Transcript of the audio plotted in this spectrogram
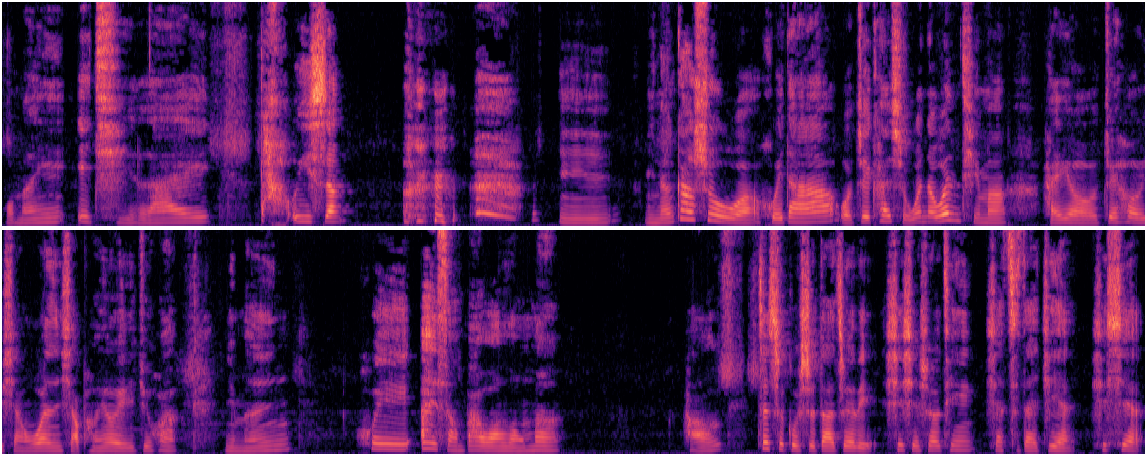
我们一起来大吼一声：“ 你你能告诉我回答我最开始问的问题吗？还有最后想问小朋友一句话：你们？”会爱上霸王龙吗？好，这次故事到这里，谢谢收听，下次再见，谢谢。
